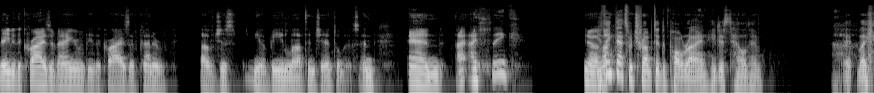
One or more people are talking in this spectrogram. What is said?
maybe the cries of anger would be the cries of kind of of just you know being loved and gentleness. And and I, I think you know you think I, that's what Trump did to Paul Ryan? He just held him it, like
